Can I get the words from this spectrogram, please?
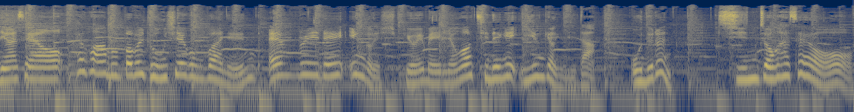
안녕하세요. 회화와 문법을 동시에 공부하는 Everyday English, 뷰의 매일 영어 진행의 이은경입니다. 오늘은 진정하세요.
